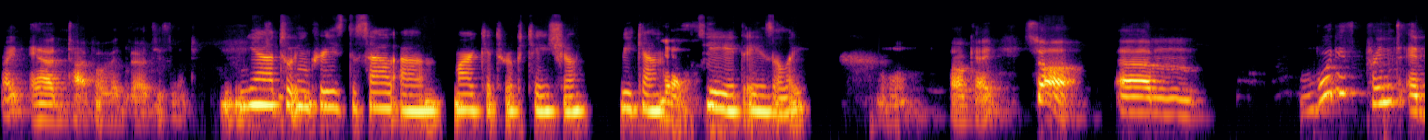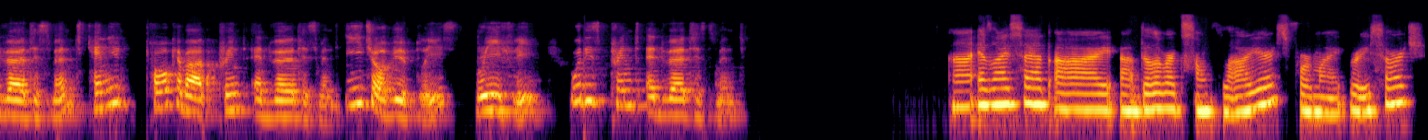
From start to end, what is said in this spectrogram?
right? A type of advertisement. Yeah, to increase the sell and market reputation. We can Yes. see it easily. Mhm. Okay, so um, what is print advertisement? Can you talk about print advertisement? Each of you, please, briefly. What is print advertisement? Uh, as I said, I uh, delivered some flyers for my research.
